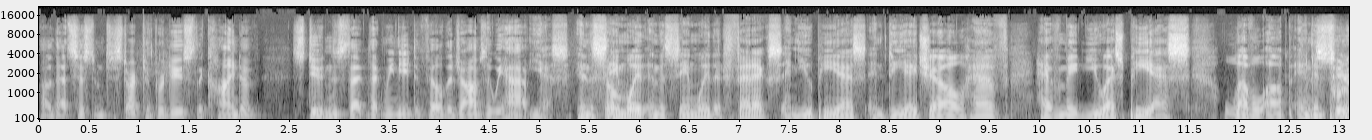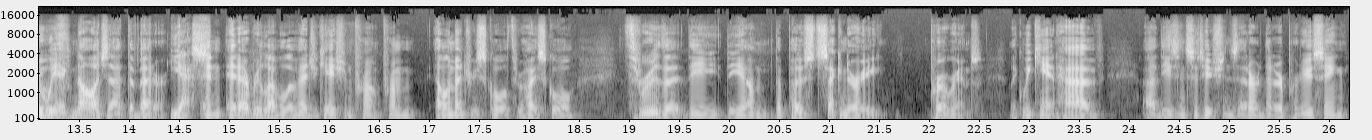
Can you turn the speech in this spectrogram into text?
uh, that system to start to produce the kind of students that, that we need to fill the jobs that we have. Yes, in and the so, same way in the same way that FedEx and UPS and DHL have have made USPS level up and, and the improve. sooner we acknowledge that, the better. Yes, and at every level of education, from from elementary school through high school, through the the the um, the post secondary programs. Like we can't have uh, these institutions that are that are producing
